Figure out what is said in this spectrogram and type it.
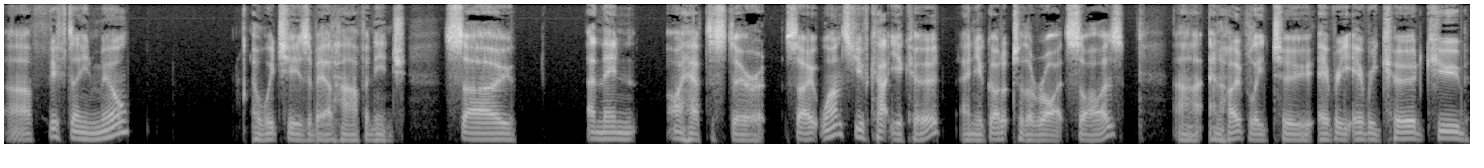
uh, 15 mil, uh, which is about half an inch. So, and then I have to stir it. So once you've cut your curd and you've got it to the right size, uh, and hopefully to every every curd cube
